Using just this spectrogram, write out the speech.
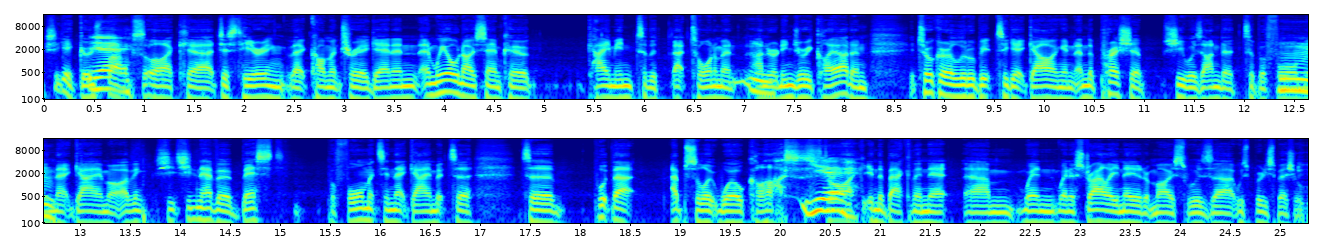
Actually, get Yeah. goosebumps like uh, just hearing that commentary again. And and we all know Sam Kerr came into the, that tournament Mm. under an injury cloud, and it took her a little bit to get going. And, and the pressure she was under to perform Mm. in that game, I think she she didn't have her best performance in that game, but to to put that absolute world class Yeah. strike in the back of the net um, when when Australia needed it most was uh, was pretty special.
